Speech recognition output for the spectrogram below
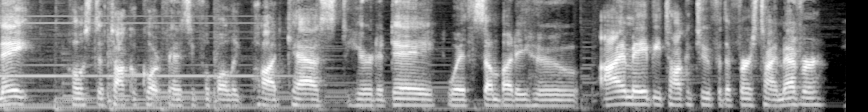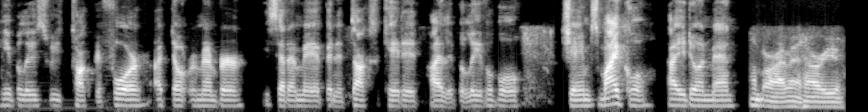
Nate, host of Taco Court Fantasy Football League podcast, here today with somebody who I may be talking to for the first time ever. He believes we talked before. I don't remember. He said I may have been intoxicated. Highly believable. James Michael, how you doing, man? I'm all right, man. How are you?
